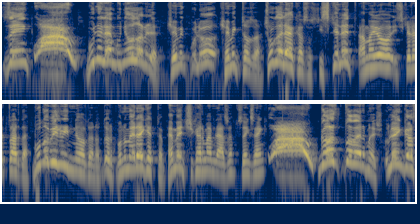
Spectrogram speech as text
zenk. Wow! Bu ne lan bu ne olabilir? Kemik bloğu, kemik tozu. Çok alakasız. İskelet ama yo iskelet var da. Bunu bilmeyeyim ne olduğunu. Dur bunu merak ettim. Hemen çıkarmam lazım. Zenk zenk. Wow! Gaz da vermiş. Ulan gaz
